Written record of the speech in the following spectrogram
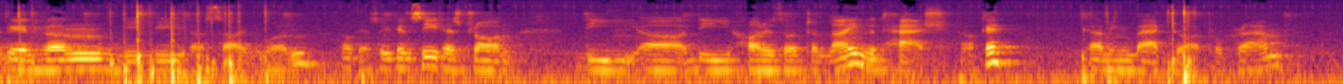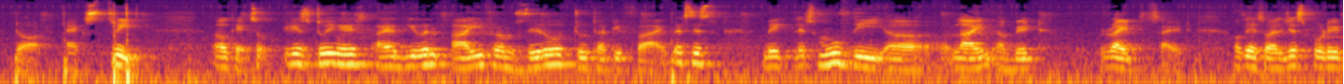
Again run bp assign 1 okay so you can see it has drawn the uh, the horizontal line with hash. Okay. Coming back to our program dot x3 okay so it is doing is I have given i from 0 to 35 let's just make let's move the uh, line a bit right side. Okay so I'll just put it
